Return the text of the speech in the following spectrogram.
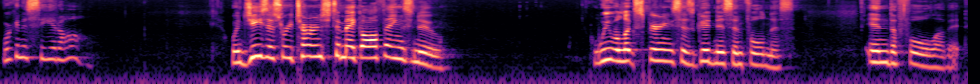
We're going to see it all. When Jesus returns to make all things new, we will experience his goodness and fullness in the full of it.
